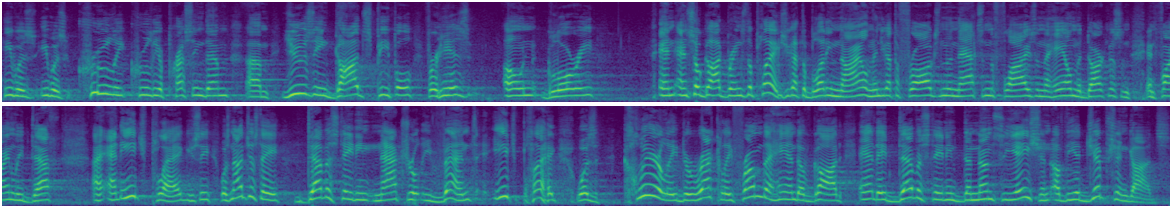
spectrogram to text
he, was, he was cruelly, cruelly oppressing them, um, using God's people for his own glory. And, and so God brings the plagues. You got the bloody Nile, and then you got the frogs and the gnats and the flies and the hail and the darkness, and, and finally death. And each plague, you see, was not just a devastating natural event, each plague was clearly, directly from the hand of God and a devastating denunciation of the Egyptian gods.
